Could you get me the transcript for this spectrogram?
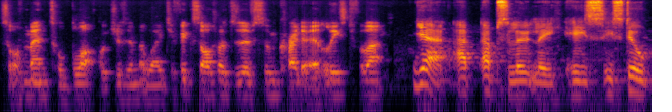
sort of mental block which was in the way, do you think Solskjaer deserves some credit at least for that? Yeah, absolutely. He's he's still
